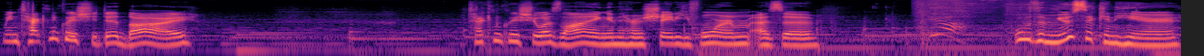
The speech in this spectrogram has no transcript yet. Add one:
I mean, technically she did lie. Technically she was lying in her shady form as a... Ooh, the music in here.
